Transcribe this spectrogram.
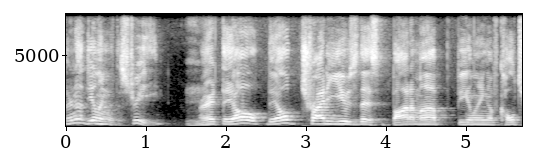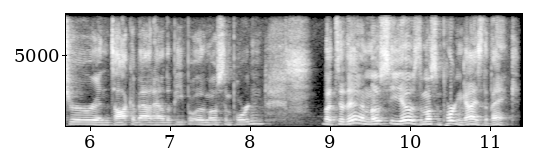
They're not dealing with the street, mm-hmm. right? They all they all try to use this bottom up feeling of culture and talk about how the people are the most important. But to them, most CEOs, the most important guy is the bank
